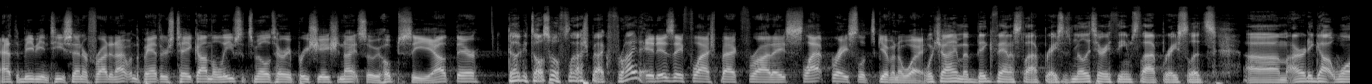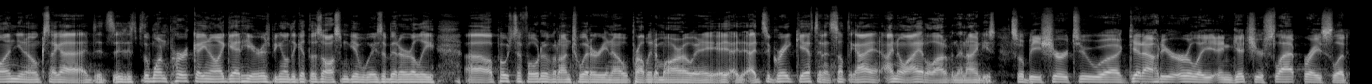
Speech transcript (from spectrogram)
at the BB&T Center Friday night when the Panthers take on the Leafs. It's Military Appreciation Night, so we hope to see you out there. Doug, it's also a Flashback Friday. It is a Flashback Friday. Slap bracelets given away. Which I am a big fan of slap bracelets, military themed slap bracelets. Um, I already got one, you know, because I got it's, it's, the one perk you know I get here is being able to get those awesome giveaways a bit early. Uh, I'll post a photo of it on Twitter, you know, probably tomorrow. It, it, it's a great gift and it's something I I know I had a lot of in the '90s. So be sure to uh, get out here early and get your slap bracelet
